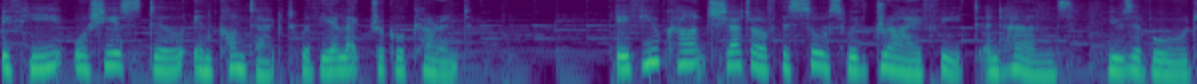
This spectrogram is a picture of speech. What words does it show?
if he or she is still in contact with the electrical current. If you can't shut off the source with dry feet and hands, use a board,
